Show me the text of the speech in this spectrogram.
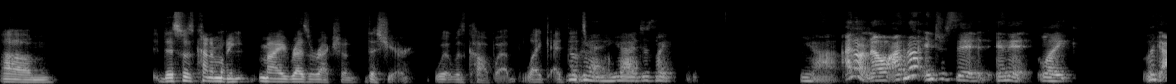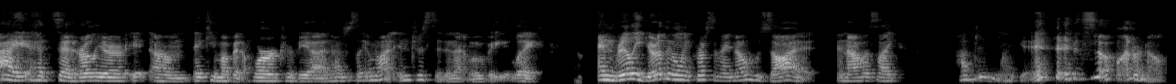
Um, this was kind of my my resurrection this year It was Cobweb. Like it, it's Okay. Yeah. Just like Yeah, I don't know. I'm not interested in it. Like, like I had said earlier, it um it came up at horror trivia, and I was just like, I'm not interested in that movie. Like, and really, you're the only person I know who saw it, and I was like, I didn't like it. so I don't know.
